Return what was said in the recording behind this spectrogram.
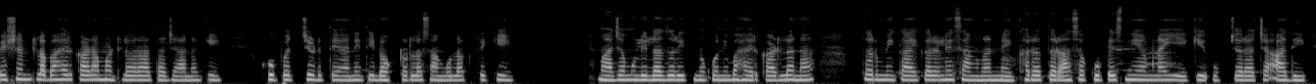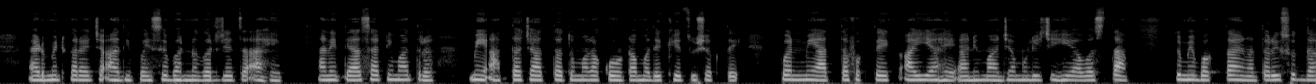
पेशंटला बाहेर काढा म्हटल्यावर आता जानकी खूपच चिडते आणि ती डॉक्टरला सांगू लागते की माझ्या मुलीला जर इथनं कोणी बाहेर काढलं ना तर मी काय करेल हे सांगणार नाही. खरं तर असा कुठेच नियम नाही आहे की उपचाराच्या आधी ॲडमिट करायच्या आधी पैसे भरणं गरजेचं आहे. आणि त्यासाठी मात्र मी आत्ताच्या आत्ता तुम्हाला कोर्टामध्ये खेचू शकते. पण मी आत्ता फक्त एक आई आहे आणि माझ्या मुलीची ही अवस्था तुम्ही बघताय ना तरीसुद्धा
